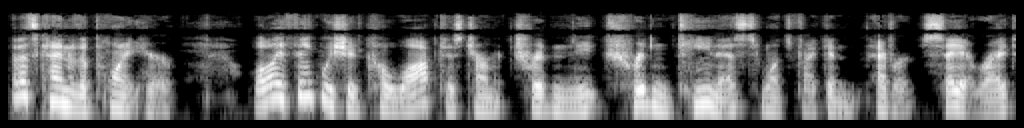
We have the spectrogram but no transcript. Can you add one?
But that's kind of the point here. While I think we should co-opt his term Tridentinist, once if I can ever say it right,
